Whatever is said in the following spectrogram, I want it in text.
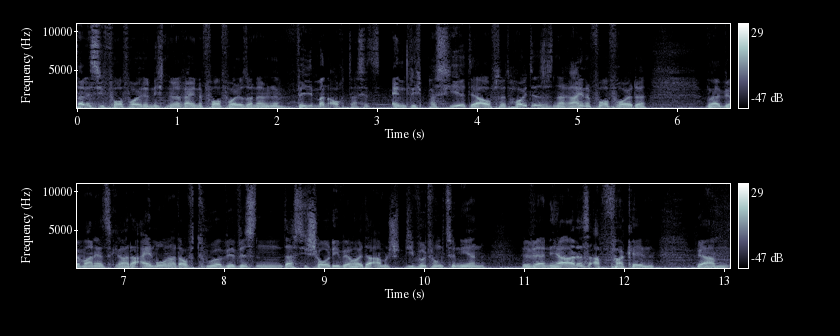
Dann ist die Vorfreude nicht eine reine Vorfreude, sondern dann will man auch, dass jetzt endlich passiert, der Auftritt. Heute ist es eine reine Vorfreude, weil wir waren jetzt gerade einen Monat auf Tour. Wir wissen, dass die Show, die wir heute Abend, die wird funktionieren. Wir werden hier alles abfackeln. Wir haben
